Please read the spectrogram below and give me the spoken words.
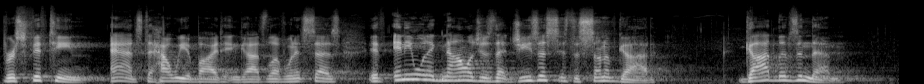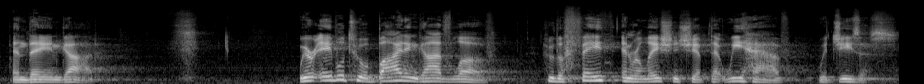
Verse 15 adds to how we abide in God's love when it says, If anyone acknowledges that Jesus is the Son of God, God lives in them, and they in God. We are able to abide in God's love through the faith and relationship that we have with Jesus.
